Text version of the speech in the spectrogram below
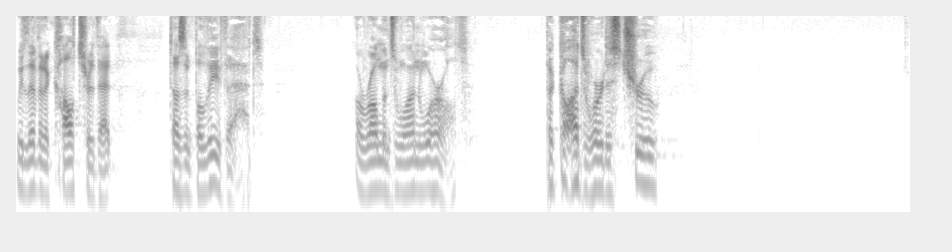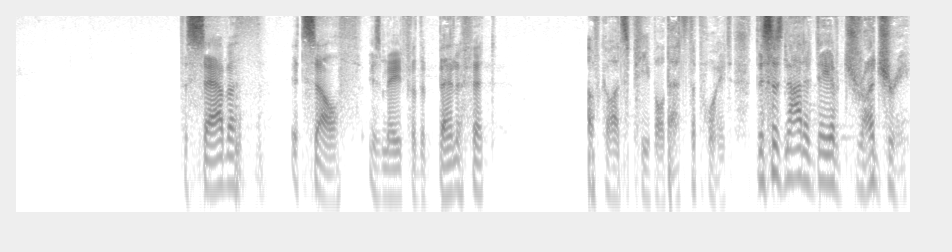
We live in a culture that doesn't believe that, a Romans 1 world. But God's word is true. The Sabbath itself is made for the benefit of God's people. That's the point. This is not a day of drudgery.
